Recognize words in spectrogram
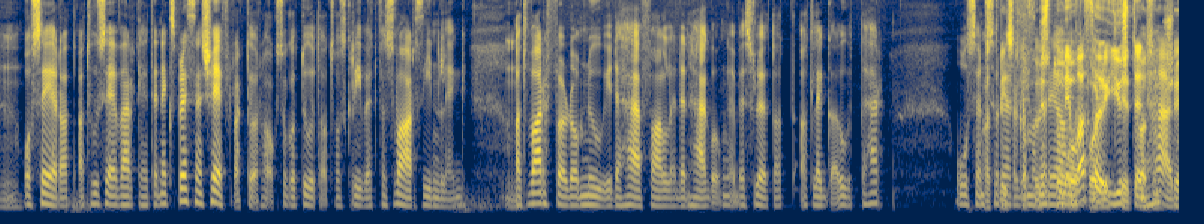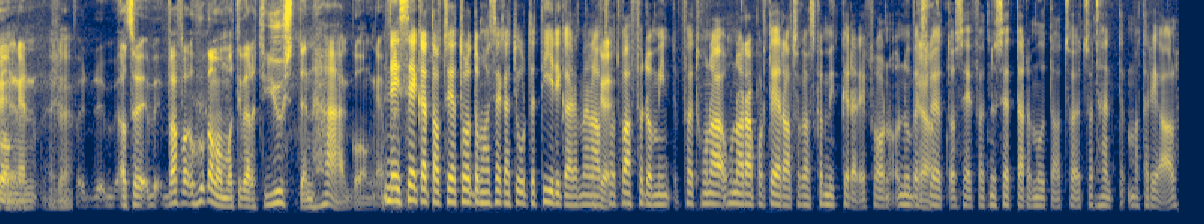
mm. och ser att, att hur ser verkligheten. Expressens chefredaktör har också gått ut och skrivit ett försvarsinlägg. Mm. Att varför de nu i det här fallet den här gången beslöt att, att lägga ut det här osensurerade material. Men varför just den här gången? Alltså, varför, hur kan man motivera att just den här gången? Nej, säkert, alltså, jag tror att de har säkert gjort det tidigare, men okay. alltså att varför de inte, för att hon har, hon har rapporterat alltså ganska mycket därifrån och nu beslöt ja. de sig för att nu sätter de ut alltså ett sånt här material.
